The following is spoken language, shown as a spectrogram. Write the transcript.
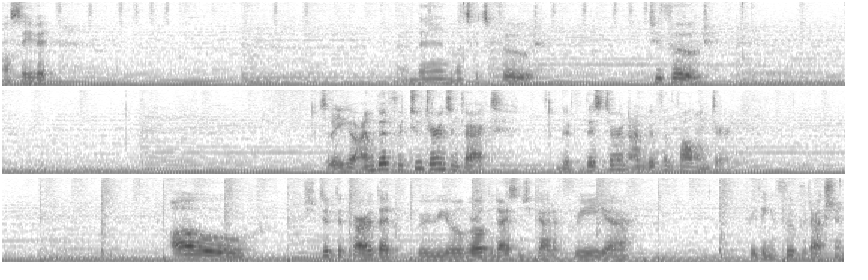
I'll save it. And then let's get some food. Two food. So there you go. I'm good for two turns, in fact. I'm good for this turn. I'm good for the following turn. Oh, she took the card that we rolled the dice and she got a free, uh, free thing of food production.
